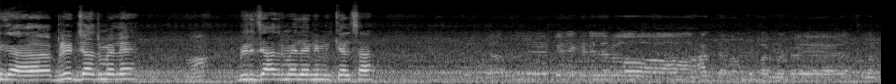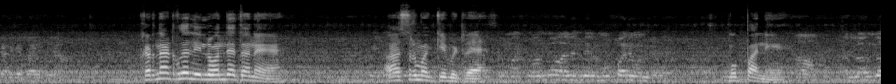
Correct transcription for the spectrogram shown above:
ಈಗ ಬ್ರಿಡ್ಜ್ ಆದ್ರ ಮೇಲೆ ಬ್ರಿಡ್ಜ್ ಆದ್ಮೇಲೆ ನಿಮ್ಗೆ ಕೆಲಸ? ಕರ್ನಾಟಕದಲ್ಲಿ ಇಲ್ಲಿ ಒಂದೇ ತಾನೆ? ಹಸ್ರು ಮಕ್ಕಿ ಬಿಟ್ರೆ? ಸುಮಾರು ಒಂದು ಅಲ್ಲಿಂದ ಇಲ್ಲಿ ಮುಪ್ಪಾನಿ ಒಂದಿದೆ. ಮುಪ್ಪಾನಿ? ಹಾಂ ಅಲ್ಲೊಂದು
